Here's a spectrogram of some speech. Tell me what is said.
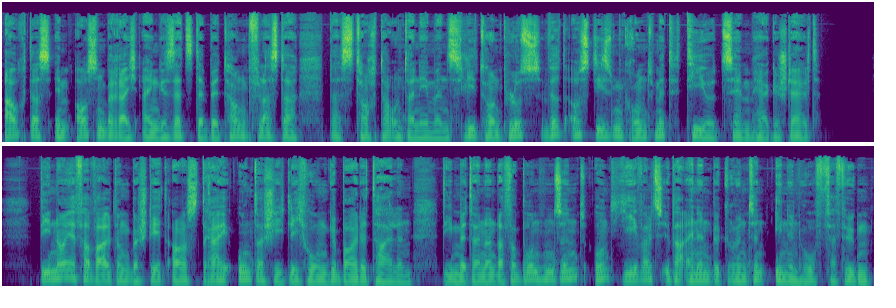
Auch das im Außenbereich eingesetzte Betonpflaster des Tochterunternehmens Liton Plus wird aus diesem Grund mit Thiocem hergestellt. Die neue Verwaltung besteht aus drei unterschiedlich hohen Gebäudeteilen, die miteinander verbunden sind und jeweils über einen begrünten Innenhof verfügen.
